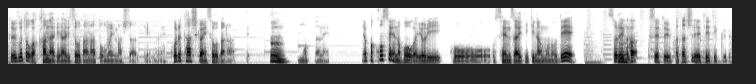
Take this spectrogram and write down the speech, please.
ということがかなりありそうだなと思いましたっていうのね。これ確かにそうだなってうん。思ったね。やっぱ個性の方がより、こう、潜在的なもので、それが癖という形で出てくる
